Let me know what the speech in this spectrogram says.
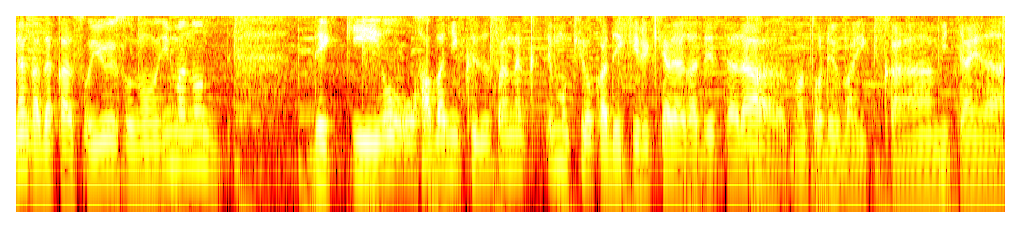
なんかだからそういうその今のデッキを大幅に崩さなくても強化できるキャラが出たら、まあ、取ればいいかなみたいな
